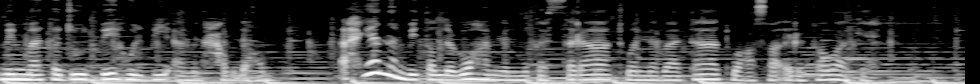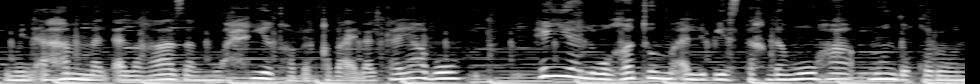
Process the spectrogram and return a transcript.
مما تجود به البيئة من حولهم. أحيانا بيطلعوها من المكسرات والنباتات وعصائر الفواكه. ومن أهم الألغاز المحيطة بقبائل الكيابو هي لغتهم اللي بيستخدموها منذ قرون.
